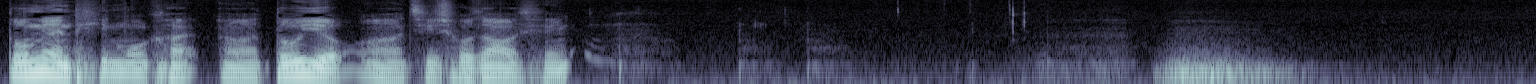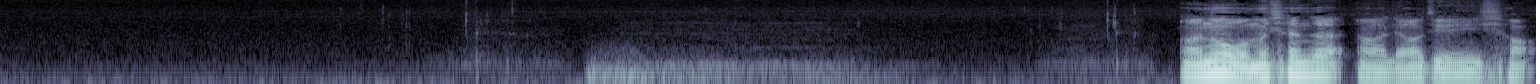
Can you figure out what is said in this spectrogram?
多面体模块啊都有啊挤出造型。啊，那我们现在啊了解一下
